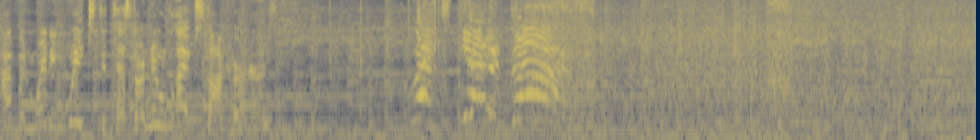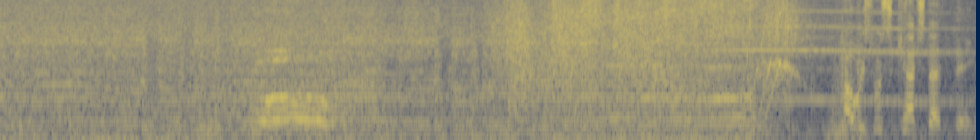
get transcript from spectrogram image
I've been waiting weeks to test our new livestock herders. Let's get it done! Whoa! How are we supposed to catch that thing?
